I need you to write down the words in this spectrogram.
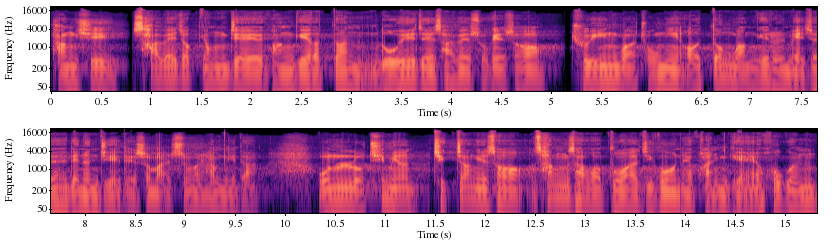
당시 사회적 경제 관계였던 노예제 사회 속에서 주인과 종이 어떤 관계를 맺어야 되는지에 대해서 말씀을 합니다. 오늘로 치면 직장에서 상사와 부하 직원의 관계 혹은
